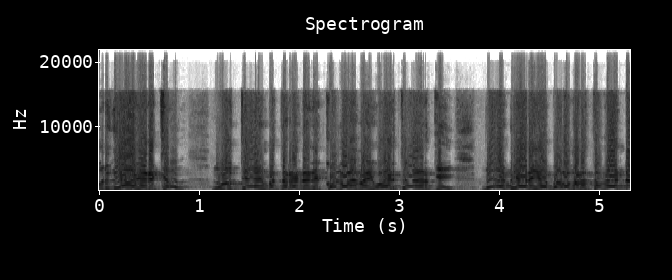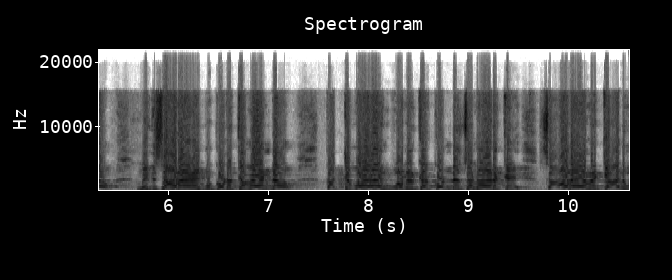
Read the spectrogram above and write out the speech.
உறுதியாக இருக்கிறது. நூத்தி ஐம்பத்தி ரெண்டு கொள்ளளவை உயர்த்துவதற்கு பேபி அணையை பலப்படுத்த வேண்டும் மின்சார இணைப்பு கொடுக்க வேண்டும் கட்டுமான பொருட்கள் கொண்டு செல்வதற்கு சாலை அமைக்க அனுமதி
